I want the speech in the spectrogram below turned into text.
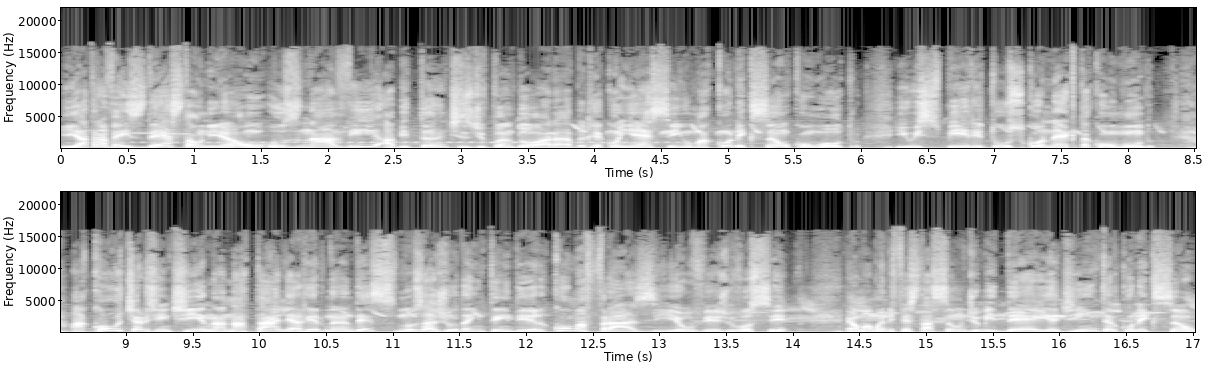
E através desta união, os Navi, habitantes de Pandora, reconhecem uma conexão com o outro e o espírito os conecta com o mundo. A coach argentina Natália Hernandes nos ajuda a entender como a frase Eu vejo você é uma manifestação de uma ideia de interconexão.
